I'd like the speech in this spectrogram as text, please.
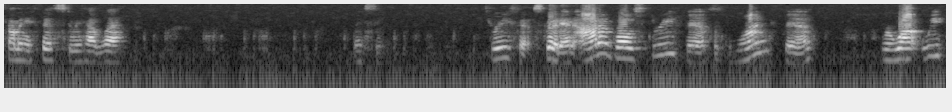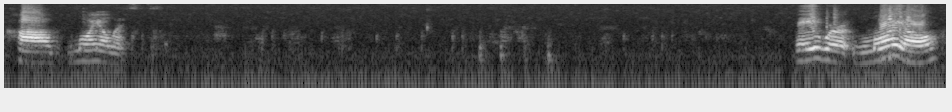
How many fifths do we have left? Let's see. Three fifths. Good. And out of those three fifths, one fifth were what we called loyalists. They were loyal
